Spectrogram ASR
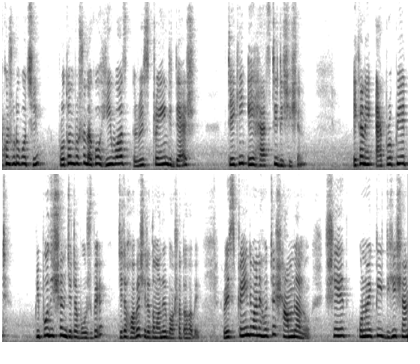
এখন শুরু করছি। প্রথম প্রশ্ন দেখো he was restrained dash taking a hasty decision এখানে অ্যাপ্রোপ্রিয়েট প্রিপোজিশন যেটা বসবে, যেটা হবে সেটা তোমাদের বসাতে হবে। রিস্ট্রেইনড মানে হচ্ছে সামলানো। সে কোনো একটি ডিসিশান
